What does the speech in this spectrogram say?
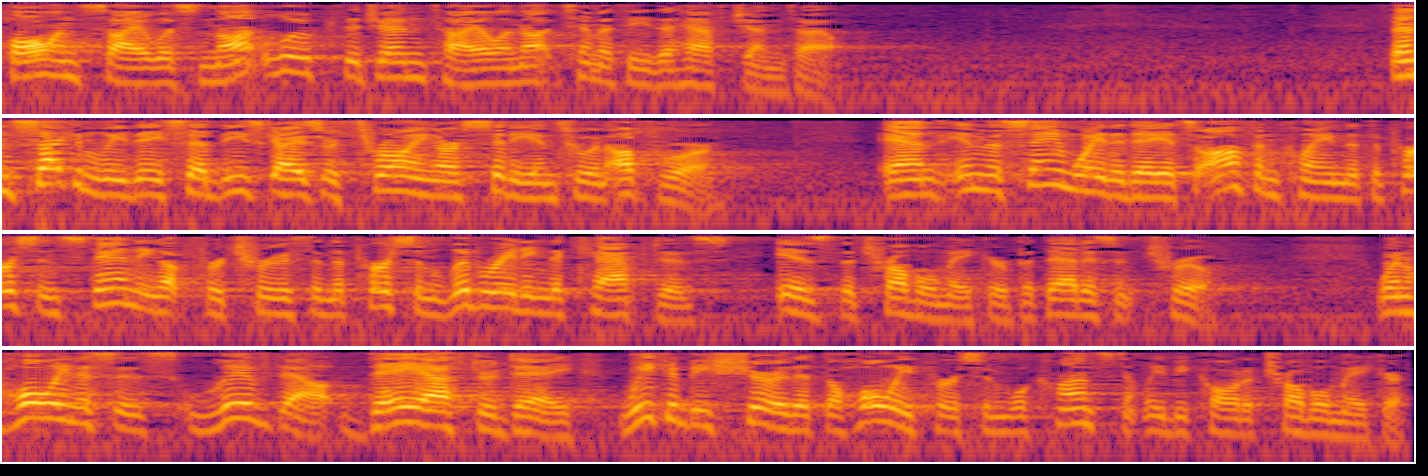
Paul and Silas, not Luke the Gentile and not Timothy the half Gentile. Then, secondly, they said these guys are throwing our city into an uproar. And in the same way today, it's often claimed that the person standing up for truth and the person liberating the captives is the troublemaker, but that isn't true. When holiness is lived out day after day, we can be sure that the holy person will constantly be called a troublemaker.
